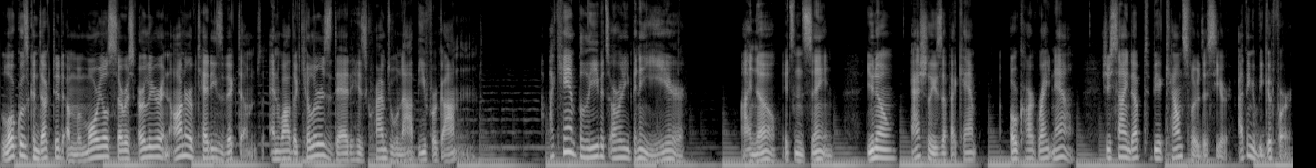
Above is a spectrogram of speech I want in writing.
Locals conducted a memorial service earlier in honor of Teddy's victims, and while the killer is dead, his crimes will not be forgotten. I can't believe it's already been a year. I know, it's insane. You know, Ashley is up at Camp Oak Oakheart right now. She signed up to be a counselor this year. I think it'd be good for her.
